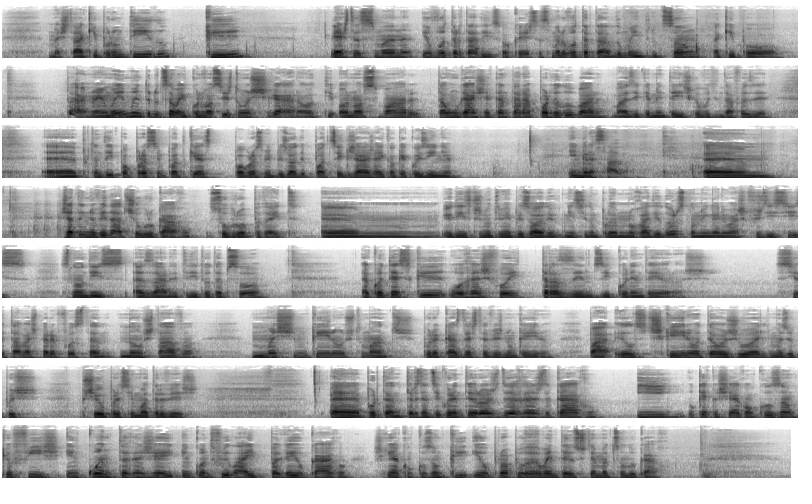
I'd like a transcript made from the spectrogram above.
Mas está aqui prometido que esta semana eu vou tratar disso, ok? Esta semana eu vou tratar de uma introdução aqui para o... Pá, não é uma, uma introdução, é quando vocês estão a chegar ao, ao nosso bar, está um gajo a cantar à porta do bar. Basicamente é isto que eu vou tentar fazer. Uh, portanto, aí para o próximo podcast, para o próximo episódio, pode ser que já haja aí qualquer coisinha engraçada. Um, já tenho novidades sobre o carro, sobre o update. Um, eu disse-vos no último episódio que tinha sido um problema no radiador, se não me engano, eu acho que vos disse isso. Se não disse, azar de ter dito outra pessoa. Acontece que o arranjo foi 340 euros. Se eu estava à espera que fosse tanto, não estava, mas se me caíram os tomates, por acaso desta vez não caíram. Pá, eles descaíram até ao joelho, mas eu depois puxei-o para cima outra vez. Uh, portanto, 340 euros de arranjo de carro, e o que é que eu cheguei à conclusão que eu fiz enquanto arranjei, enquanto fui lá e paguei o carro, cheguei à conclusão que eu próprio rebentei o sistema de som do carro.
